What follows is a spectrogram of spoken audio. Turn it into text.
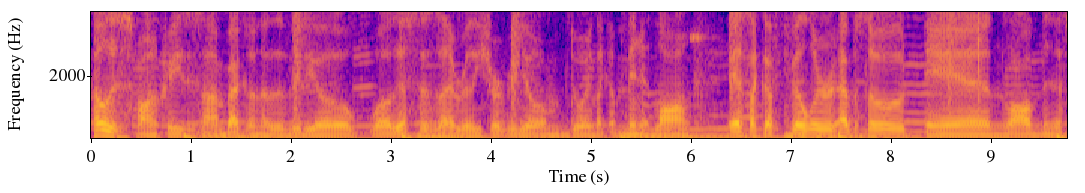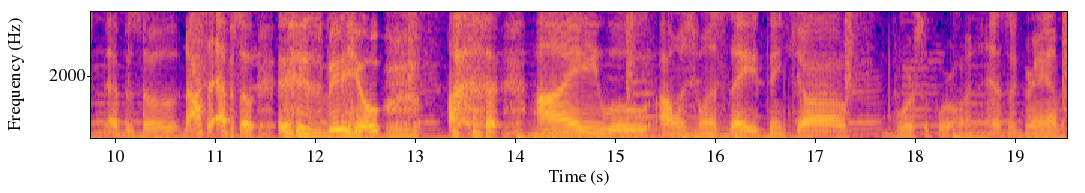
Hello, this is FinalCrazez, so I'm back with another video. Well, this is a really short video. I'm doing like a minute long. It's like a filler episode, and while in this episode, no, I said episode, in this video, I will, I just want to say thank y'all for support on Instagram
